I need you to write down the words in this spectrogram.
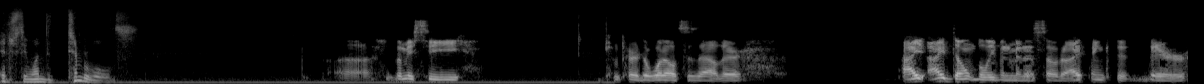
interesting one: the Timberwolves. Uh, let me see. Compared to what else is out there. I I don't believe in Minnesota. I think that they're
